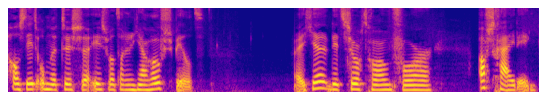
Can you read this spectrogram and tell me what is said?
Als dit ondertussen is wat er in jouw hoofd speelt. Weet je, dit zorgt gewoon voor afscheiding.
